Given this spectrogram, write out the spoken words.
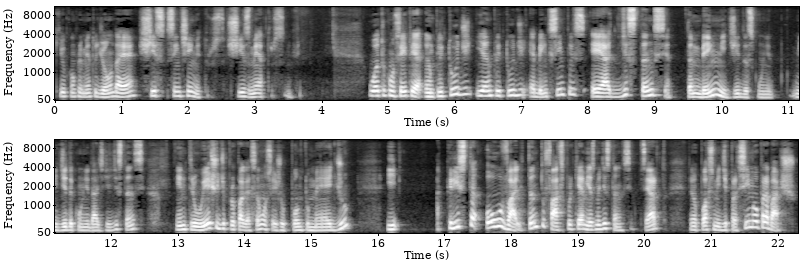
que o comprimento de onda é x centímetros, x metros, enfim. O outro conceito é amplitude, e a amplitude é bem simples, é a distância, também medidas com, medida com unidade de distância, entre o eixo de propagação, ou seja, o ponto médio, e a crista ou o vale. Tanto faz, porque é a mesma distância, certo? Então eu posso medir para cima ou para baixo.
